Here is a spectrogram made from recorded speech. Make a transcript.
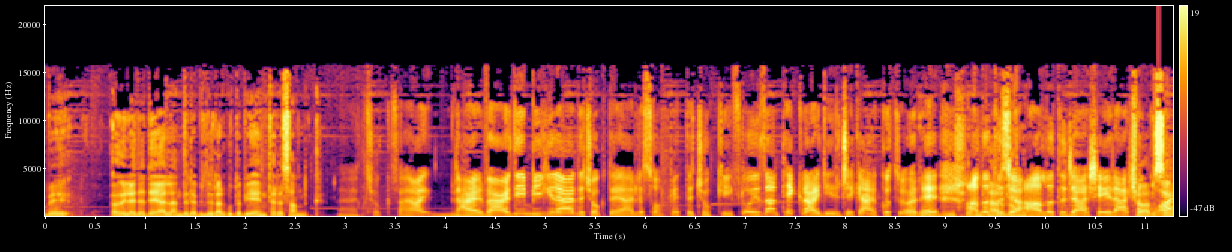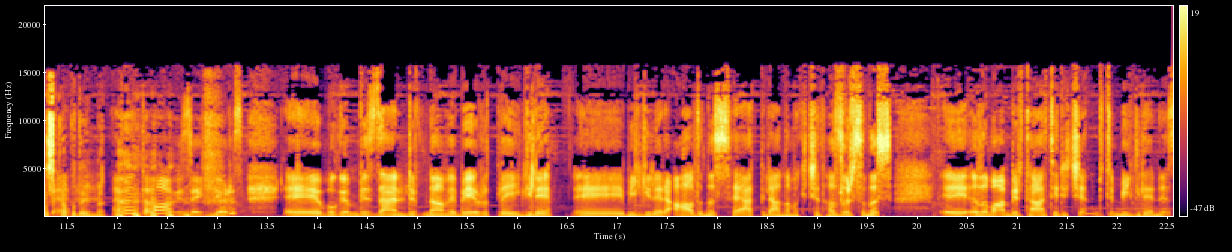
ve öyle de değerlendirebilirler. Bu da bir enteresanlık. Evet çok güzel. Her verdiğin bilgiler de çok değerli. Sohbet de çok keyifli. O yüzden tekrar gelecek Erkut. Öyle İnşallah, anlatacağı, anlatacağı şeyler çok var. Çağırırsanız kapıdayım ben. Evet tamam biz bekliyoruz. Ee, bugün bizden Lübnan ve Beyrut'la ilgili e, bilgileri aldınız. Seyahat planlamak için hazırsınız. E, ılıman bir tatil için bütün bilgileriniz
